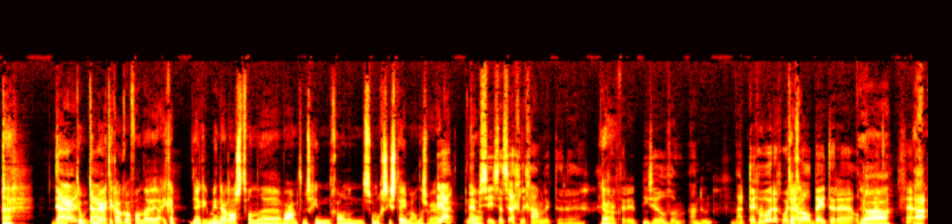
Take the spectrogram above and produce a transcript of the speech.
Daar, toen, toen daar- merkte ik ook wel van, eh, ja, ik heb denk ik minder last van eh, warmte. Misschien gewoon sommige systemen anders werken. Ja, nee, Ja. precies. Dat is echt lichamelijk. Daar Ja. kan verder ook niet zo heel veel aan doen. Maar tegenwoordig wordt Tegen- er wel beter op. Ja, Ja.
